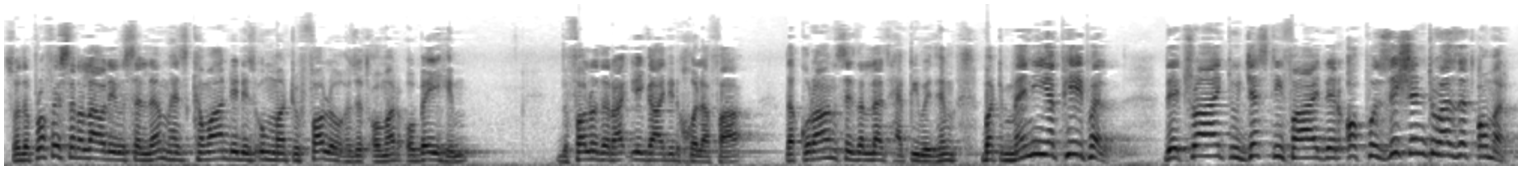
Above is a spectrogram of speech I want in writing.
so the Prophet ﷺ has commanded his ummah to follow Hazrat Umar obey him. To follow the rightly guided khulafa. The Quran says Allah is happy with him. But many a people they try to justify their opposition to Hazrat Umar.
